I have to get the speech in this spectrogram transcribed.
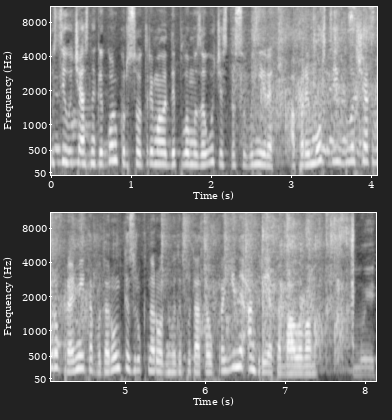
Усі учасники конкурсу отримали дипломи за участь та сувеніри, а переможці їх було четверо премій та подарунки з рук народного депутата України Андрія Табалова. Ми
